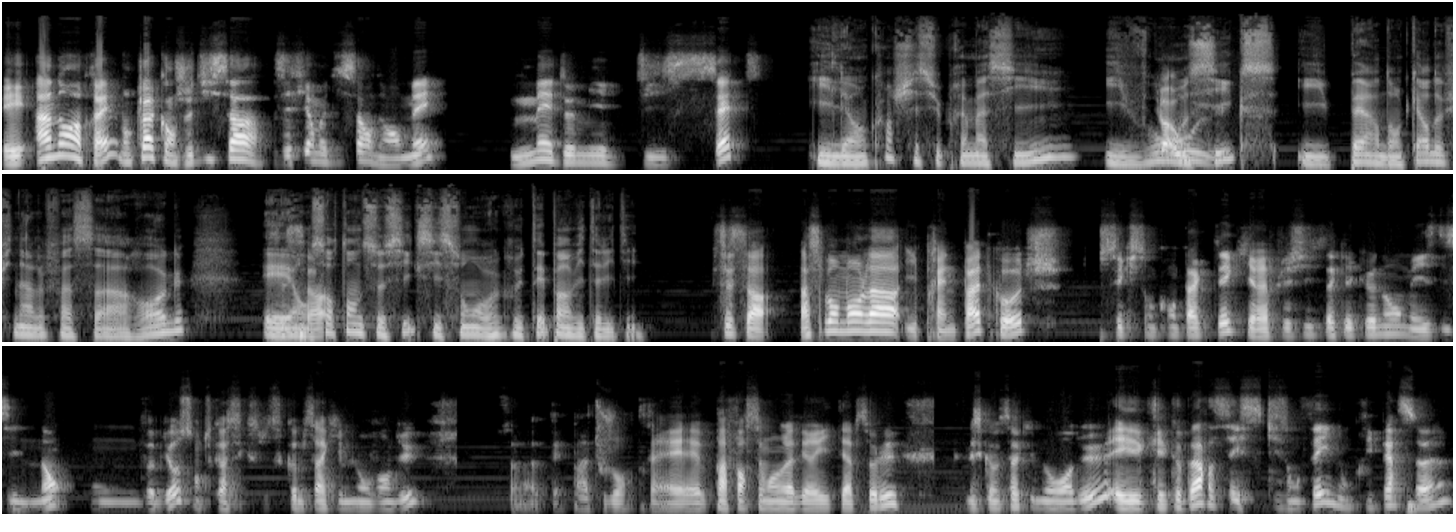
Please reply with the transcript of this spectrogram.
Et un an après, donc là, quand je dis ça, Zephyr me dit ça, on est en mai, mai 2017. Il est encore chez Supremacy, ils vont Ah au oui. Six, ils perdent en quart de finale face à Rogue, et en ça. sortant de ce Six, ils sont recrutés par Vitality. C'est ça. À ce moment-là, ils prennent pas de coach. Sais qu'ils sont contactés, qu'ils réfléchissent à quelques noms, mais ils se disent non, on veut Bios. En tout cas, c'est comme ça qu'ils me l'ont vendu. Ça n'est pas toujours très, pas forcément la vérité absolue, mais c'est comme ça qu'ils me l'ont vendu. Et quelque part, c'est ce qu'ils ont fait. Ils n'ont pris personne.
